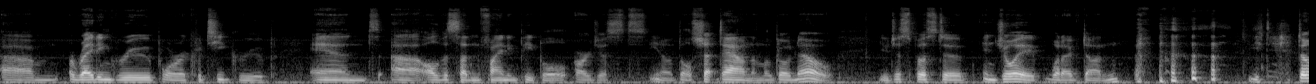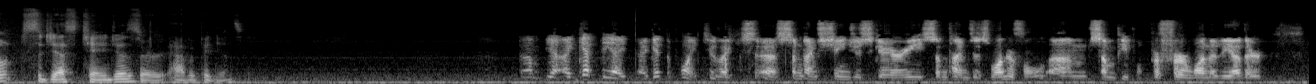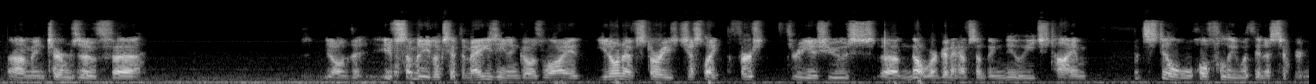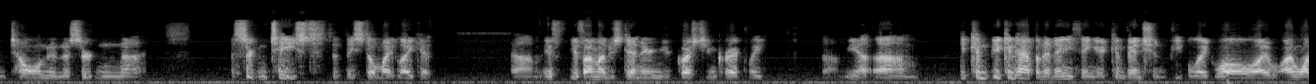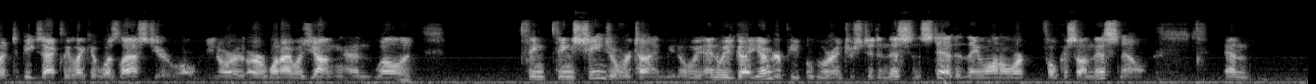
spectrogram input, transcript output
um, a writing group or a critique group and uh, all of a sudden finding people are just you know they'll shut down and they'll go no you're just supposed to enjoy what i've done. You don't suggest changes or have opinions. Um, yeah i get the I, I, get the point too. Like uh, sometimes change is scary. Sometimes it's wonderful. Um, some people prefer one or the other um, in terms of uh, you know, the, if somebody looks at the magazine and goes, "Well, you don't have stories just like the first three issues," um, no, we're going to have something new each time, but still, hopefully, within a certain tone and a certain uh, a certain taste that they still might like it. Um, if if I'm understanding your question correctly, um, yeah, um, it can it can happen at anything at convention. People like, well, I, I want it to be exactly like it was last year. Well, you know, or, or when I was young, and well, it, thing, things change over time, you know, and we've got younger people who are interested in this instead, and they want to work focus on this now, and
